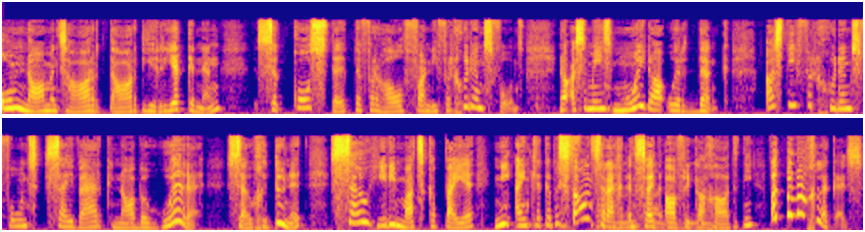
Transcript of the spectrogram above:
om namens haar daardie rekening se koste te verhaal van die vergoedingsfonds. Nou as 'n mens mooi daaroor dink, as die vergoedingsfonds sy werk na behore sou gedoen het, sou hierdie maatskappye nie eintlik 'n bestaansreg in Suid-Afrika gehad het nie, wat belaglik is.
